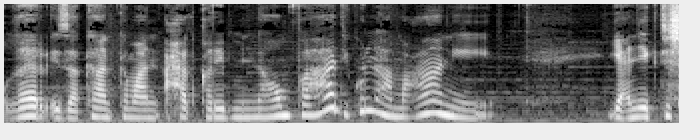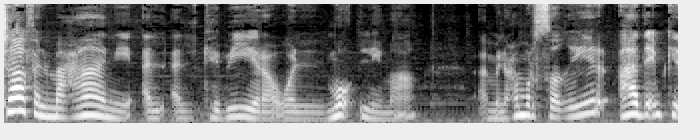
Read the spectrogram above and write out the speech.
غير إذا كان كمان أحد قريب منهم. فهذه كلها معاني يعني اكتشاف المعاني الكبيرة والمؤلمة من عمر صغير. هذا يمكن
